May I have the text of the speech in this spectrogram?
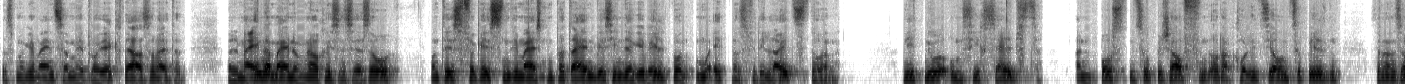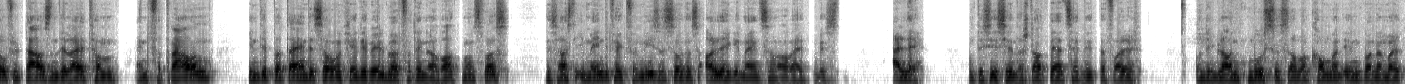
dass man gemeinsame Projekte ausarbeitet. Weil meiner Meinung nach ist es ja so, und das vergessen die meisten Parteien, wir sind ja gewählt worden, um etwas für die Leute zu tun. Nicht nur um sich selbst einen Posten zu beschaffen oder eine Koalition zu bilden, sondern so viele tausende Leute haben ein Vertrauen in die Parteien, die sagen, okay, die wählen wir, von denen erwarten wir uns was. Das heißt, im Endeffekt für mich ist es so, dass alle gemeinsam arbeiten müssen. Alle. Und das ist ja in der Stadt derzeit nicht der Fall. Und im Land muss es aber kommen irgendwann einmal,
